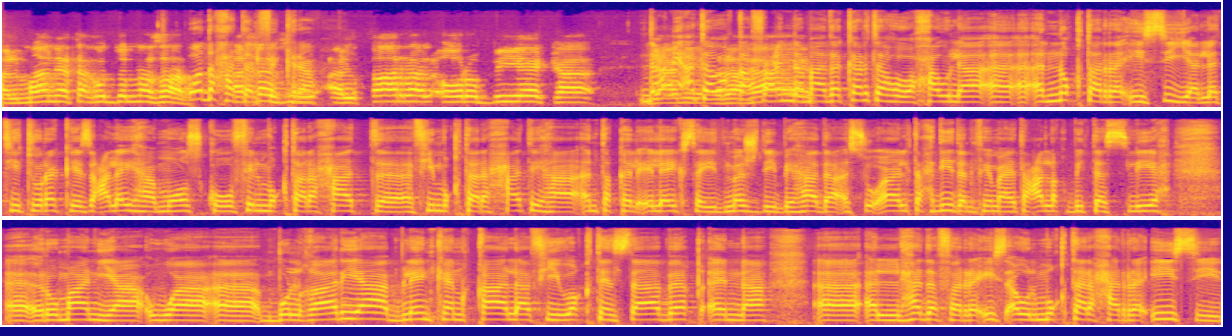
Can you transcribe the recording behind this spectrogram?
ألمانيا تغض النظر. وضحت الفكرة. القارة الأوروبية ك دعني يعني أتوقف عندما ذكرته حول النقطة الرئيسية التي تركز عليها موسكو في المقترحات في مقترحاتها. أنتقل إليك سيد مجدي بهذا السؤال تحديدا فيما يتعلق بتسليح رومانيا وبلغاريا بلينكن قال في وقت سابق أن الهدف الرئيسي أو المقترح الرئيسي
